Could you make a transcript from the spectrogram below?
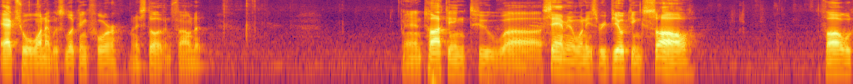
actual one I was looking for, and I still haven't found it. and talking to uh, Samuel when he's rebuking Saul. Saul,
